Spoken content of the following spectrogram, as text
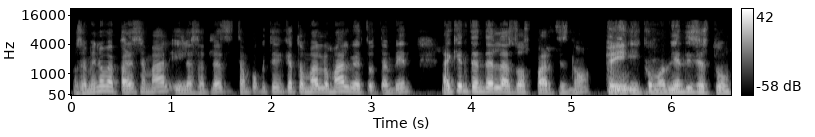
pues a mí no me parece mal y las atletas tampoco tienen que tomarlo mal, Beto, también hay que entender las dos partes, ¿no? Sí. Y, como bien dices tú,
